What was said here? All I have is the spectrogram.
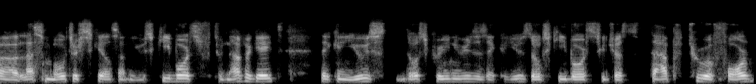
uh, less motor skills and use keyboards to navigate, they can use those screen readers, they can use those keyboards to just tap through a form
